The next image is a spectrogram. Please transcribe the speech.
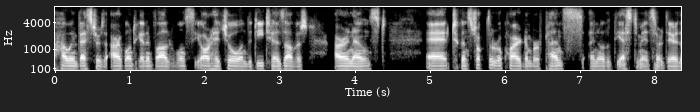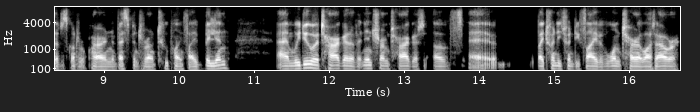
how investors are going to get involved once the RHO and the details of it are announced. Uh, to construct the required number of plants, I know that the estimates are there that it's going to require an investment around 2.5 billion, and we do have a target of an interim target of uh, by 2025 of one terawatt hour.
